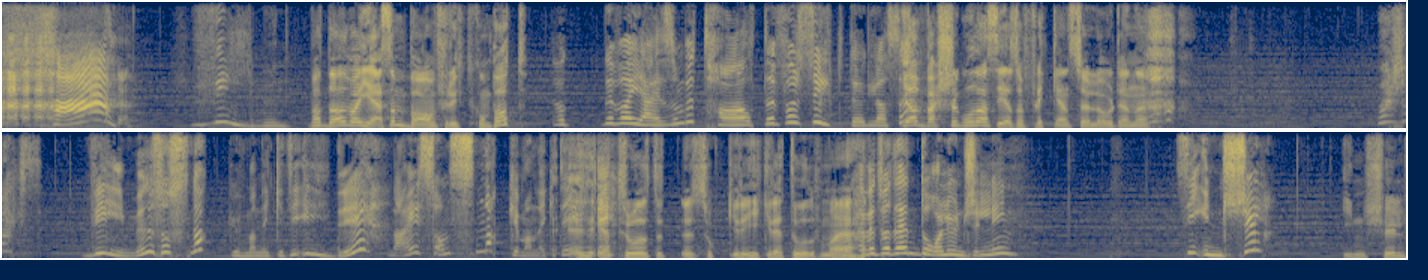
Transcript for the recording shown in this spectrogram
Hæ? Vilmund. Hva da? Det var jeg som ba om fruktkompott. Det var jeg som betalte for syltetøyglasset. Ja, vær så god, da, sier jeg, så flikker jeg en sølv over til henne. Hva slags Vilmund, så snakker man ikke til Ildrid. Nei, sånn snakker man ikke til Jeg, jeg tror at det- sukkeret gikk rett til hodet på meg. Jeg vet hva, Det er en dårlig unnskyldning. Si unnskyld. Unnskyld.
